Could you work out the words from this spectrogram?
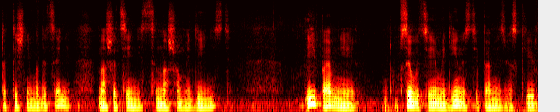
тактичній медицині, наша цінність це наша медійність і певні, в силу цієї медійності, певні зв'язки в,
